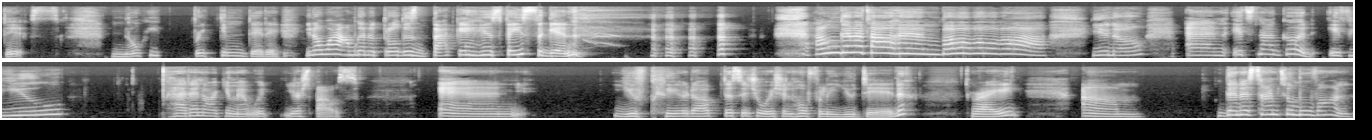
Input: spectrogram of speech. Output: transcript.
this. No, he freaking did it. You know what? I'm going to throw this back in his face again. I'm gonna tell him, blah, blah, blah, blah, blah, you know? And it's not good. If you had an argument with your spouse and you've cleared up the situation, hopefully you did, right? Um, then it's time to move on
